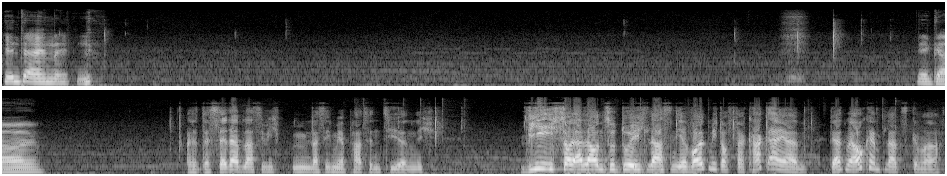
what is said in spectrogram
hinter Hamilton. Egal. Also das Setup lasse ich, mich- lasse ich mir patentieren, nicht. Wie, ich soll Alonso durchlassen? Ihr wollt mich doch verkackeiern. Der hat mir auch keinen Platz gemacht.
